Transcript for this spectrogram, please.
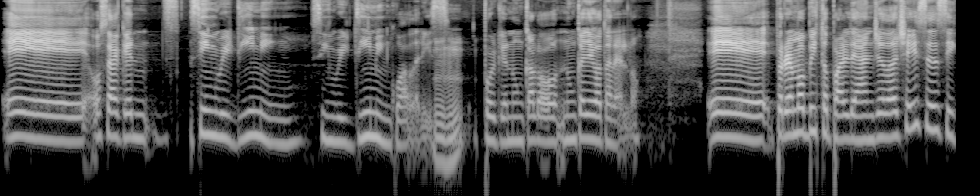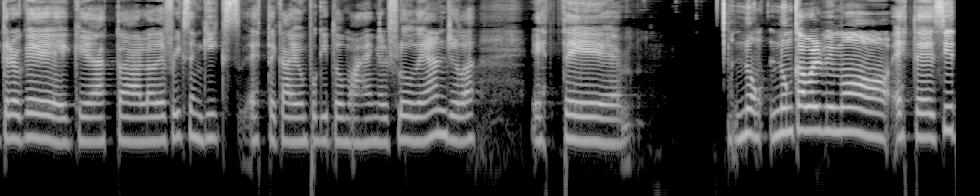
Eh, o sea que sin redeeming, sin redeeming qualities, porque nunca lo, nunca llegó a tenerlo. Eh, pero hemos visto par de Angela Chases y creo que, que hasta la de Freaks and Geeks este, cae un poquito más en el flow de Angela. Este, no, nunca volvimos, este, sí,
